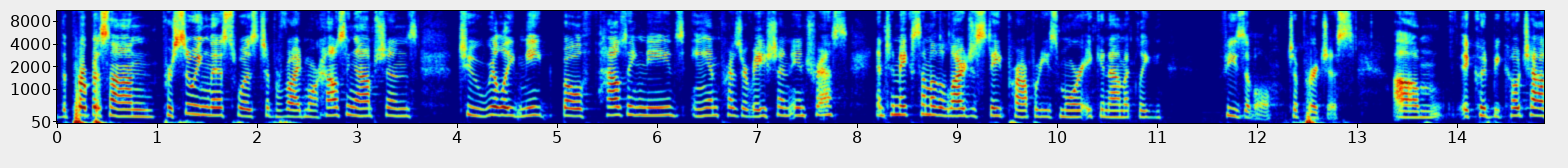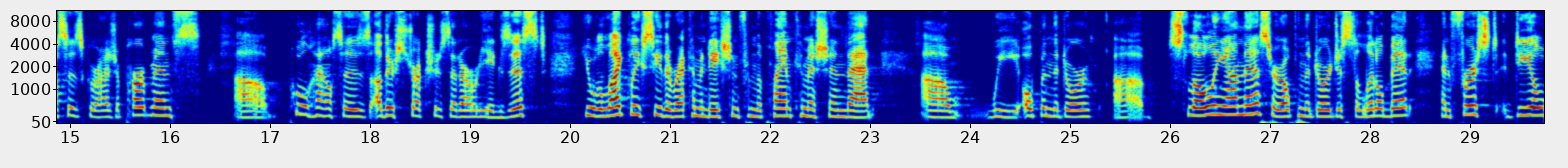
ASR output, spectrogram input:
the purpose on pursuing this was to provide more housing options, to really meet both housing needs and preservation interests, and to make some of the largest state properties more economically feasible to purchase. Um, it could be coach houses, garage apartments, uh, pool houses, other structures that already exist. You will likely see the recommendation from the Plan Commission that uh, we open the door uh, slowly on this, or open the door just a little bit, and first deal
